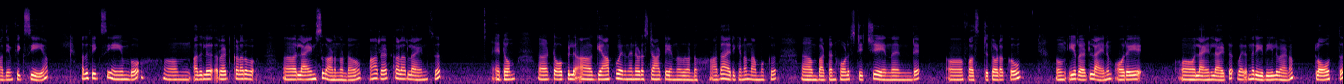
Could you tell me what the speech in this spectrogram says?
ആദ്യം ഫിക്സ് ചെയ്യാം. അത് ഫിക്സ് ചെയ്യുമ്പോൾ അതിൽ റെഡ് കളർ ലൈൻസ് കാണുന്നുണ്ടാവും. ആ റെഡ് കളർ ലൈൻസ് ഏറ്റവും ടോപ്പിൽ ഗ്യാപ്പ് വരുന്നതിന്റെ അവിടെ സ്റ്റാർട്ട് ചെയ്യുന്നത് കണ്ടോ? അതായിരിക്കണം നമുക്ക് ബട്ടൺ ഹോൾ സ്റ്റിച്ച് ചെയ്യുന്നതിന്റെ ഫസ്റ്റ് തുടക്കവും ഈ റെഡ് ലൈനും ഒരേ ലൈനിലായിട്ട് വരുന്ന രീതിയിൽ വേണം ക്ലോത്ത്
